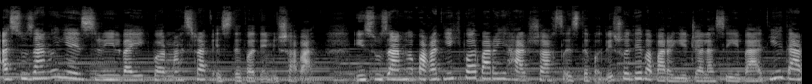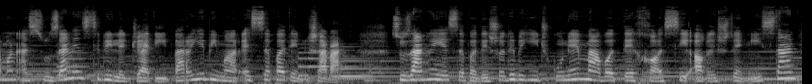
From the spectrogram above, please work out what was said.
از سوزنهای اسریل و یک بار مصرف استفاده می شود. این سوزنها فقط یک بار برای هر شخص استفاده شده و برای جلسه بعدی درمان از سوزن استریل جدید برای بیمار استفاده می شود. سوزنهای استفاده شده به هیچ گونه مواد خاصی آغشته نیستند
